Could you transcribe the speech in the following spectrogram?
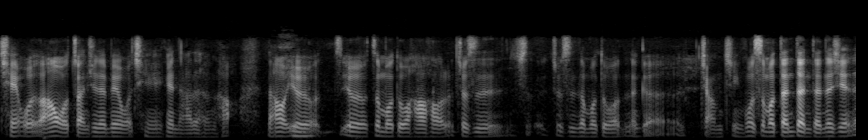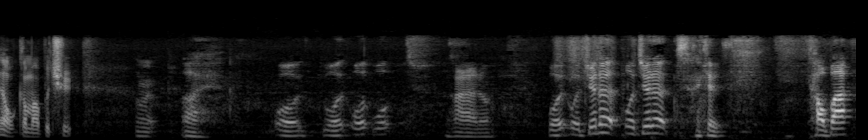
钱我，然后我转去那边，我钱也可以拿得很好，然后又有又有这么多好好的，就是就是那么多那个奖金或什么等等的那些，那我干嘛不去？嗯，哎，我我我我，I don't know，我我觉得我觉得，OK，好吧，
